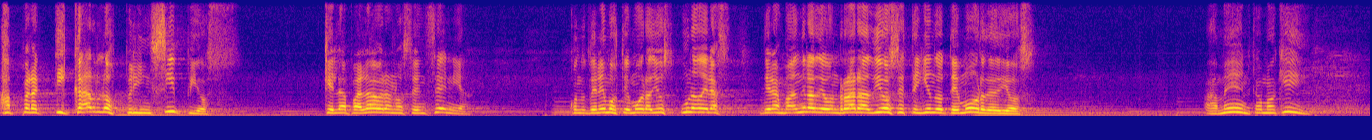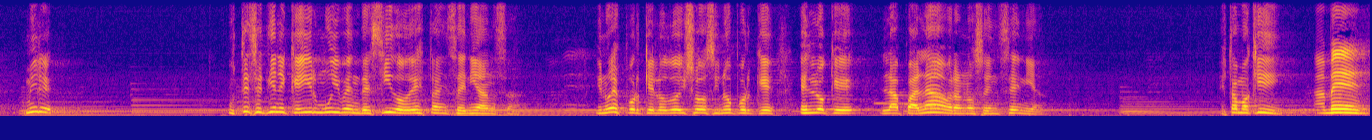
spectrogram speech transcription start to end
a practicar los principios que la palabra nos enseña. Cuando tenemos temor a Dios, una de las, de las maneras de honrar a Dios es teniendo temor de Dios. Amén, estamos aquí. Mire, usted se tiene que ir muy bendecido de esta enseñanza. Y no es porque lo doy yo, sino porque es lo que la palabra nos enseña. Estamos aquí. Amén.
